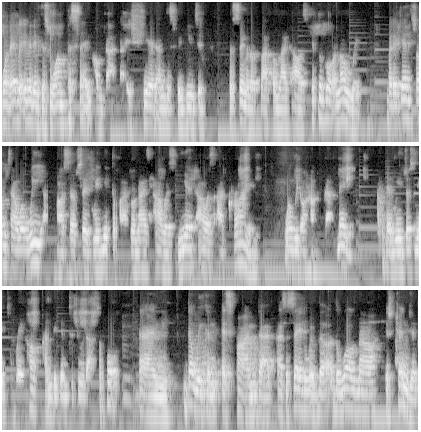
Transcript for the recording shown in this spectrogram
whatever even if it is 1% of that that is shared and distributed to similar platform like ours it will go a long way but again sometimes when we ourselves say we need to patronize ours yet ours are crying when we don't have that many then we just need to wake up and begin to do that support mm-hmm. and then we can expand that as i said with the the world now is changing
